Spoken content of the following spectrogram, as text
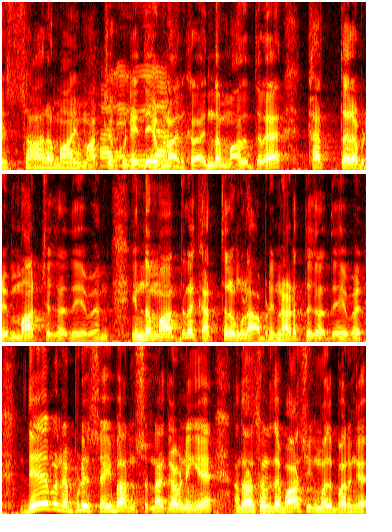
விசாரமாய் மாற்றக்கூடிய. தேவனாக இருக்கிறார். இந்த மாதத்தில் கத்தர் அப்படி மாற்றுகிற தேவன். இந்த மாதத்தில் கத்தர் உங்களை அப்படி நடத்துகிற தேவன். தேவன் எப்படி செய்வார்னு சொன்னால் கவனிங்க. அந்த வசனத்தை வாசிக்கும் போது பாருங்க.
